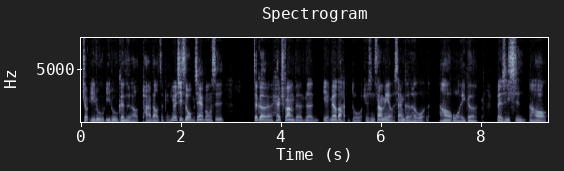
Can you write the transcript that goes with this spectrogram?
就一路一路跟着然后他到这边。因为其实我们现在公司这个 hedge fund 的人也没有到很多，就是上面有三个合伙人，然后我一个。分析师，然后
